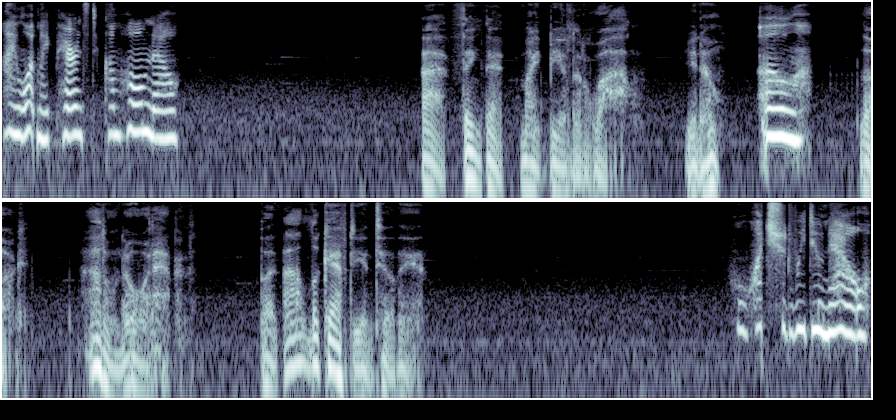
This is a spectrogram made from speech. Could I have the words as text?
I want my parents to come home now. I think that might be a little while, you know? Oh, Look, I don't know what happened, but I'll look after you until then. what should we do now?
